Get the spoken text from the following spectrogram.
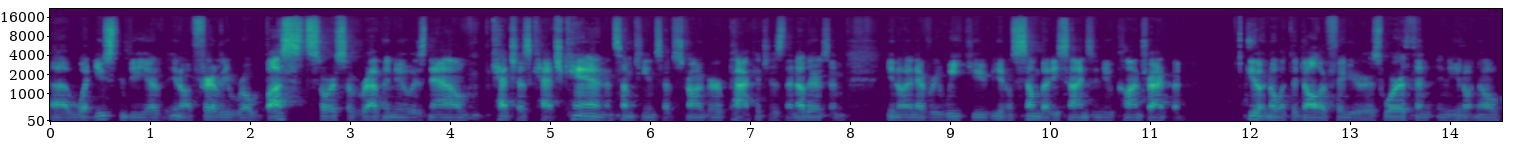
Uh, what used to be a you know a fairly robust source of revenue is now catch as catch can, and some teams have stronger packages than others, and you know and every week you you know somebody signs a new contract, but you don't know what the dollar figure is worth, and, and you don't know,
